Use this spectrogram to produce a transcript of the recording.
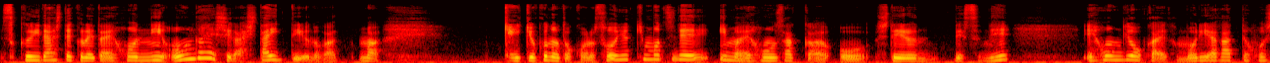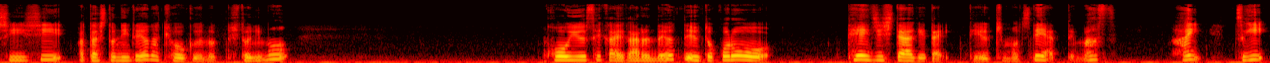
救い出してくれた絵本に恩返しがしたいっていうのが、まあ、結局のところ、そういう気持ちで今絵本作家をしているんですね。絵本業界が盛り上がってほしいし、私と似たような境遇の人にも、こういう世界があるんだよっていうところを提示してあげたいっていう気持ちでやってます。はい、次。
